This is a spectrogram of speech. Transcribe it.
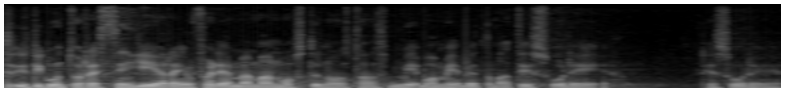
det går inte att resignera inför det, men man måste någonstans vara medveten om att det är så det är. Det är så det är.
